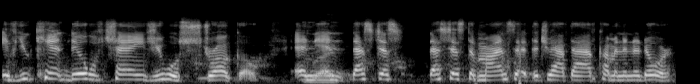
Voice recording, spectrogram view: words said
If you can't deal with change, you will struggle. and right. and that's just that's just the mindset that you have to have coming in the door.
